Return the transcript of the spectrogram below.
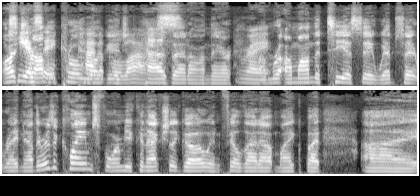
Our TSA Travel Pro compatible luggage locks. has that on there. Right. I'm, I'm on the TSA website right now. There is a claims form. You can actually go and fill that out, Mike, but uh,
